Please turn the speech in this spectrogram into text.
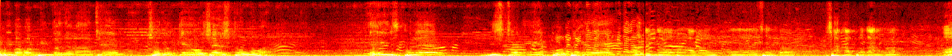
অভিভাবক বৃন্দ যারা আছেন, সকলকে অশেষ ধন্যবাদ। এই স্কুলের শাখা প্রধানগণ ও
